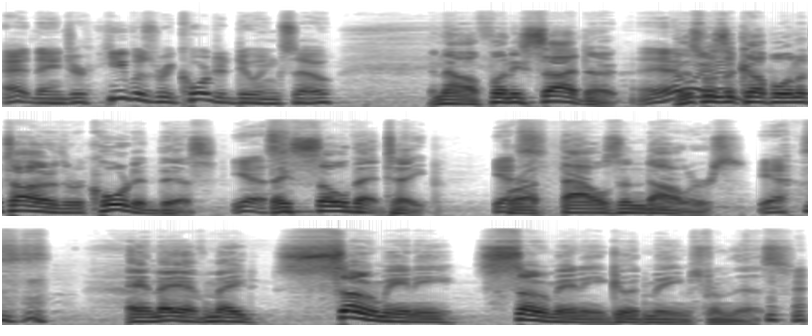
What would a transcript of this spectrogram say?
at danger. He was recorded doing so. And now, a funny side note: Yeah, this was a couple in a Tahoe that recorded this. Yes. they sold that tape for a thousand dollars, Yes. and they have made so many, so many good memes from this.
